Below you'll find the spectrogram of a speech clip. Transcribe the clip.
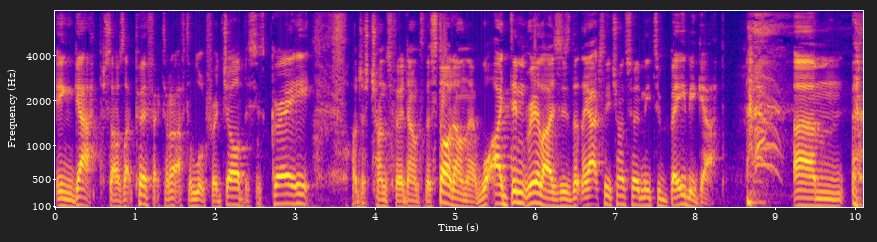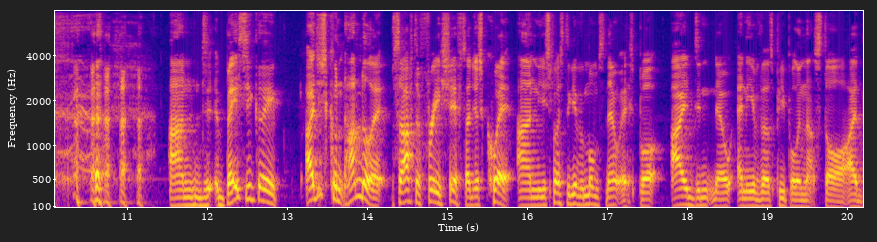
in Gap. So I was like, perfect. I don't have to look for a job. This is great. I'll just transfer down to the store down there. What I didn't realize is that they actually transferred me to Baby Gap. um, and basically I just couldn't handle it. So after three shifts, I just quit. And you're supposed to give a month's notice, but I didn't know any of those people in that store. I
